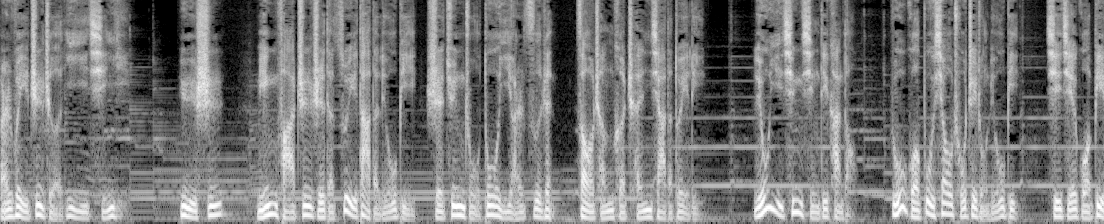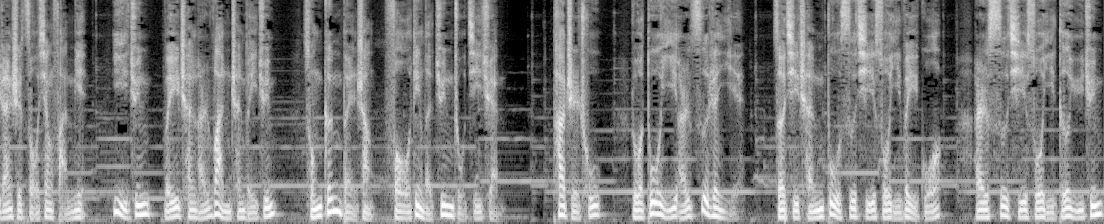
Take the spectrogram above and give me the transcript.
而未之者亦亦勤矣。欲失民法之治的最大的流弊是君主多疑而自任，造成和臣下的对立。刘义清醒地看到，如果不消除这种流弊，其结果必然是走向反面。一君为臣而万臣为君，从根本上否定了君主集权。他指出，若多疑而自任也，则其臣不思其所以为国，而思其所以得于君，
